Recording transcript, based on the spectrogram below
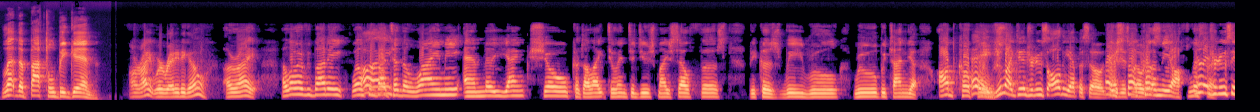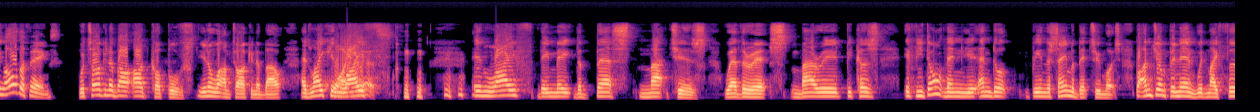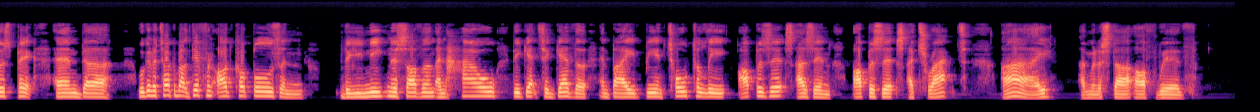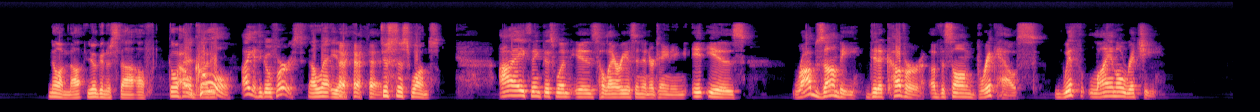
Let the battle begin. All right, we're ready to go. All right. Hello, everybody. Welcome Hi. back to the Limey and the Yank show. Because I like to introduce myself first, because we rule, rule Britannia. Odd couples. Hey, you like to introduce all the episodes. Hey, I just stop noticed. cutting me off. You're introducing all the things. we're talking about odd couples. You know what I'm talking about. And like in Why, life, in life, they make the best matches, whether it's married, because if you don't, then you end up being the same a bit too much. But I'm jumping in with my first pick, and uh, we're going to talk about different odd couples and the uniqueness of them and how they get together. And by being totally opposites, as in opposites attract, I am going to start off with. No, I'm not. You're going to start off. Go Oh, ahead. buddy. cool. I get to go first. I'll let you. Just this once. I think this one is hilarious and entertaining. It is Rob Zombie did a cover of the song Brick House with Lionel Richie.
